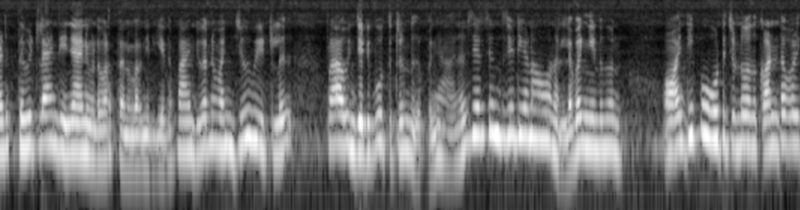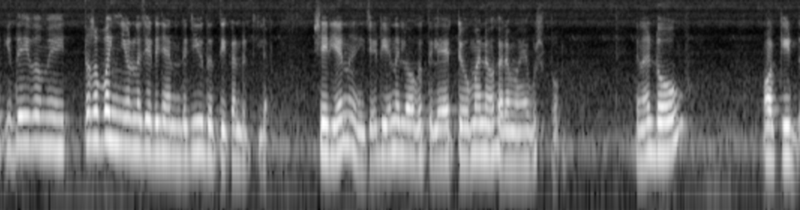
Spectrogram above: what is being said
അടുത്ത വീട്ടിലെ ആന്റി ഞാനും കൂടെ വർത്തമാനം പറഞ്ഞിരിക്കുകയാണ് അപ്പോൾ ആന്റി പറഞ്ഞു മഞ്ജു വീട്ടിൽ പ്രാവും ചെടി പൂത്തിട്ടുണ്ട്. അപ്പോൾ ഞാൻ വിചാരിച്ചു എന്ത് ചെടിയാണോ നല്ല ഭംഗിയുണ്ടെന്ന് പറഞ്ഞു. ആന്റി പൂ ഓട്ടിച്ചുകൊണ്ട് വന്നു കണ്ട വഴിക്ക് ദൈവമേ ഇത്ര ഭംഗിയുള്ള ചെടി ഞാൻ എന്റെ ജീവിതത്തിൽ കണ്ടിട്ടില്ല. ശരിയാണ് ഈ ചെടിയാണ് ലോകത്തിലെ ഏറ്റവും മനോഹരമായ പുഷ്പം. Dove orchid.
